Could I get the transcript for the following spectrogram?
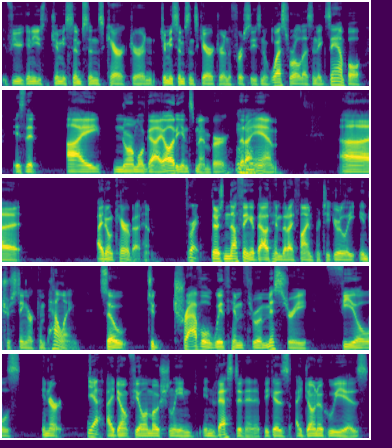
if you're going to use Jimmy Simpson's character and Jimmy Simpson's character in the first season of Westworld as an example is that I, normal guy audience member that I am, uh, I don't care about him. Right. There's nothing about him that I find particularly interesting or compelling. So to travel with him through a mystery feels inert. Yeah. I don't feel emotionally in- invested in it because I don't know who he is.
